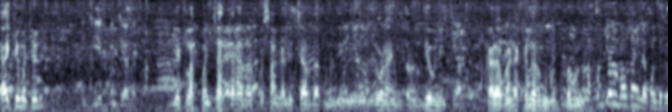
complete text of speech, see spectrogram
काय किंमत ठेवली? त्यांची एक पंच्याहत्तर एक लाख पंच्याहत्तर हजार रुपये सांगाले चार दातमध्ये जोड आहे मित्रांनो देवणी काळ्या बांड्या कलरमध्ये बघून घ्या. भाव सांगितला कोणतरी?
